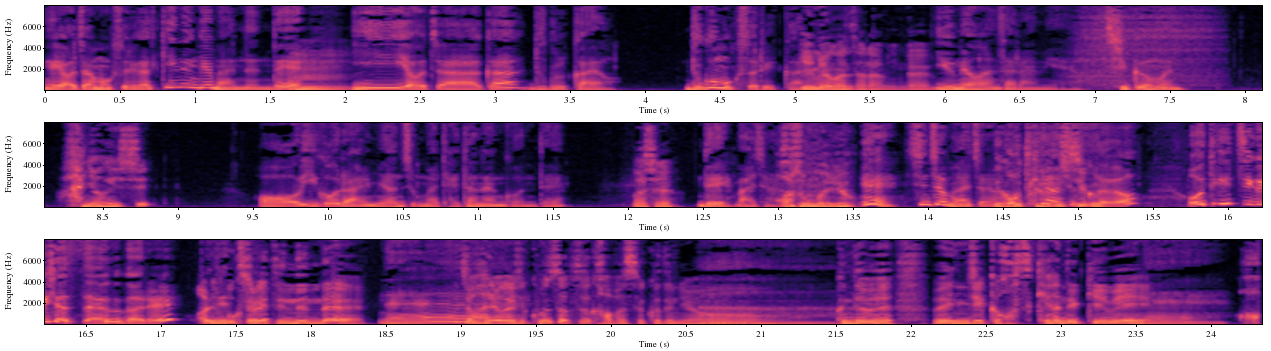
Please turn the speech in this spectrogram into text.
그러니까 여자 목소리가 끼는 게 맞는데 음. 이 여자가 누굴까요? 누구 목소리일까요? 유명한 사람인가요? 유명한 사람이에요. 지금은. 한영애 씨? 어, 이걸 알면 정말 대단한 건데. 맞아요? 네, 맞아요. 아, 정말요? 네, 진짜 맞아요. 어떻게, 어떻게 하셨어요? 어떻게 찍으셨어요, 그거를? 아니, 도대체? 목소리 듣는데. 네. 저 한영애 씨 콘서트 가봤었거든요. 아. 근데 왜 왠지 그 허스키한 느낌이 네. 어,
